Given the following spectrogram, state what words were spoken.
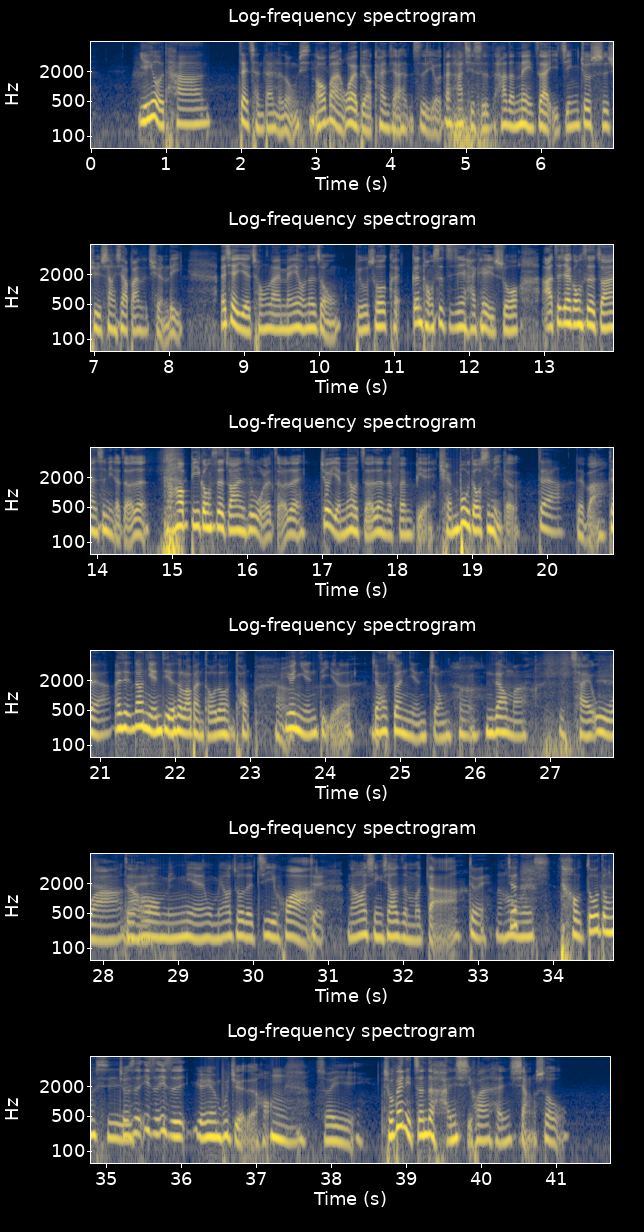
也有他在承担的东西。老板外表看起来很自由，但他其实他的内在已经就失去上下班的权利。而且也从来没有那种，比如说，可跟同事之间还可以说啊，这家公司的专案是你的责任，然后 B 公司的专案是我的责任，就也没有责任的分别，全部都是你的。对啊，对吧？对啊，而且到年底的时候，老板头都很痛，嗯、因为年底了就要算年终，嗯、你知道吗？财务啊，然后明年我们要做的计划，对。然后行销怎么打？对，然后我们好多东西，就是一直一直源源不绝的哈。嗯，所以除非你真的很喜欢、很享受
